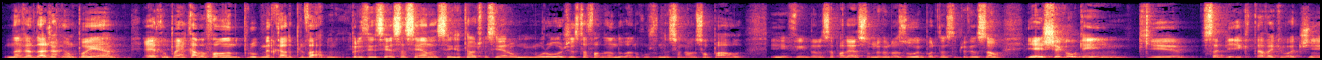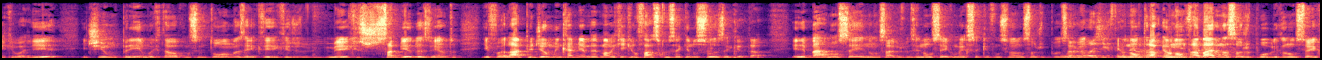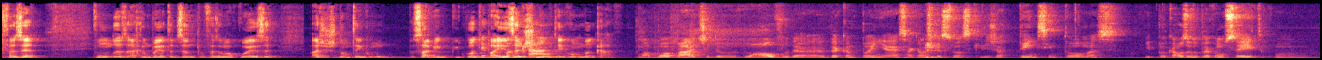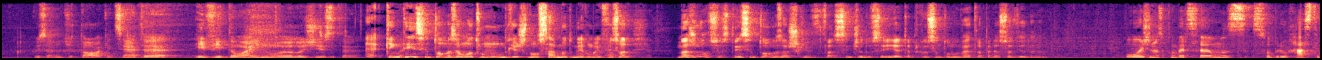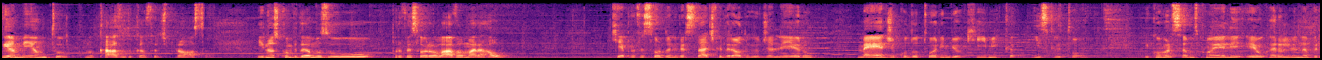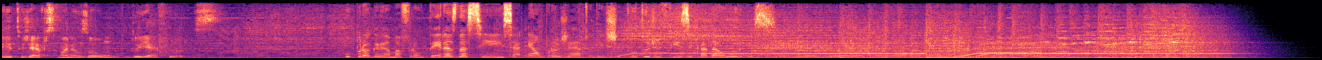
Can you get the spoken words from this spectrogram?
Na verdade, a campanha. Aí a campanha acaba falando para o mercado privado. Né? Presenciei essa cena, assim, tal, tipo assim, era um urologista falando lá no Conjunto Nacional em São Paulo, e, enfim, dando essa palestra sobre o Novembro Azul, a importância da prevenção. E aí chega alguém que sabia que tava aquilo, tinha aquilo ali, e tinha um primo que estava com sintomas, aí que, que, meio que sabia do evento, e foi lá pedir um encaminhamento. Mas o que, que eu faço com isso aqui no SUS aqui e tal? Ele, bah, não sei, não sabe, tipo assim, não sei como é que isso aqui funciona na saúde pública. Eu não, tra eu não trabalho na saúde pública, eu não sei o que fazer fundo a campanha está dizendo para fazer uma coisa, a gente não tem como, sabe, enquanto país a gente não tem como bancar. Uma boa parte do, do alvo da, da campanha são aquelas pessoas que já têm sintomas e por causa do preconceito com o exame de toque, etc., evitam aí no urologista. É, quem tem sintomas é um outro mundo que a gente não sabe muito bem como é que funciona. Mas não, se você tem sintomas, acho que faz sentido você ir, até porque o sintoma vai atrapalhar a sua vida, né? Hoje nós conversamos sobre o rastreamento no caso do câncer de próstata e nós convidamos o professor Olavo Amaral, que é professor da Universidade Federal do Rio de Janeiro, médico, doutor em bioquímica e escritor. E conversamos com ele, eu, Carolina Brito e Jefferson Arenzon, do IFWorks. O programa Fronteiras da Ciência é um projeto do Instituto de Física da URGS.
